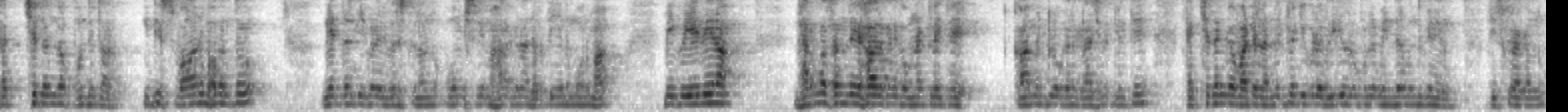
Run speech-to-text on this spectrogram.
ఖచ్చితంగా పొందుతారు. ఇది స్వానుభవంతో మీ అందరికీ కూడా వివరిస్తున్నాను. ఓం శ్రీ మహాగణాధిపతి నమో నమ. మీకు ఏదైనా ధర్మ సందేహాలు కనుక ఉన్నట్లయితే కామెంట్లో కనుక రాసినట్లయితే ఖచ్చితంగా వాటిలన్నింటికి కూడా వీడియో రూపంలో మీ అందరి ముందుకు నేను తీసుకురాగలను.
